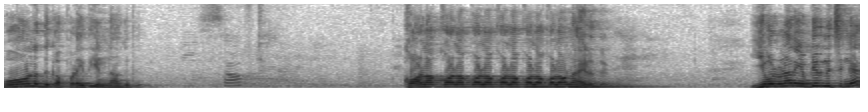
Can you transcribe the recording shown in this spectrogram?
போனதுக்கு அப்புறம் இது என்ன ஆகுது? கொல கொல கொல கொல கொல கொலன்னு ஆயிருது. இவ்வளவு நேரம் எப்படி இருந்துச்சுங்க?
